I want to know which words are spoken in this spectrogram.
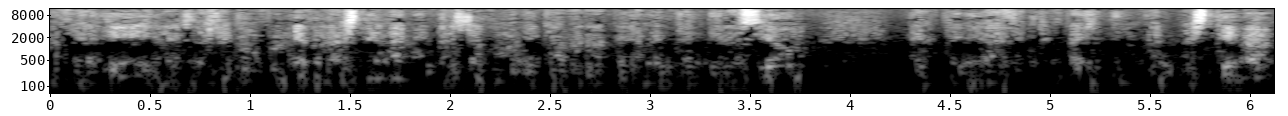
hacia allí, y les dejé componer la escena mientras yo comunicaba rápidamente en dirección, actividad intempestiva,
